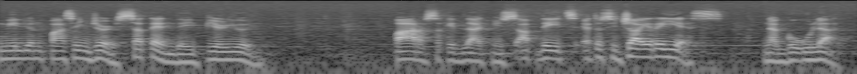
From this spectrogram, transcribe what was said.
million passengers sa 10-day period. Para sa Kidlat News Updates, ito si Jai Reyes, nag-uulat.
